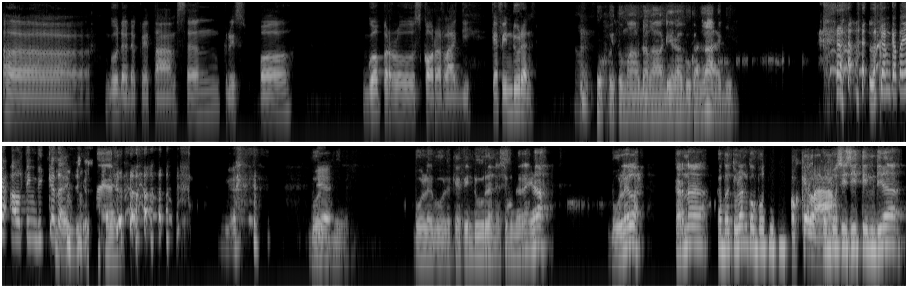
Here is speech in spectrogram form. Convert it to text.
eh gua udah ada Clay Thompson, Chris Paul. Gua perlu scorer lagi. Kevin Durant. Tuh, itu mah udah nggak diragukan lagi. lah kan katanya all team dikit anjir. Boleh, Iya. Boleh. Boleh. Kevin Durant ya sebenarnya ya. Boleh lah. Karena kebetulan komposisi Oke lah. komposisi tim dia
